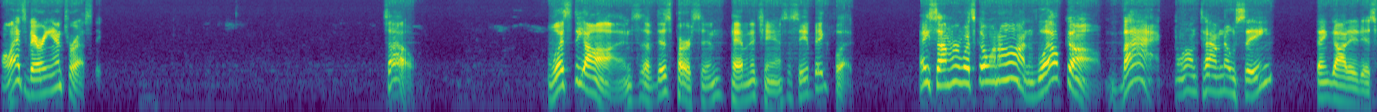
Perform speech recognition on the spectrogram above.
Well, that's very interesting. So, what's the odds of this person having a chance to see a Bigfoot? Hey, Summer, what's going on? Welcome back. Long time no see. Thank God it is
